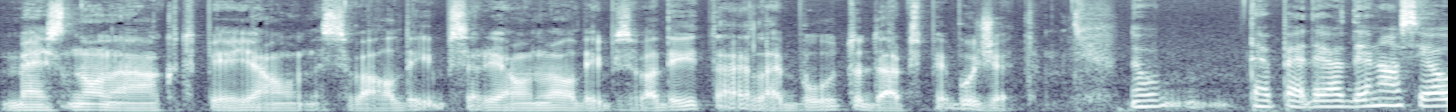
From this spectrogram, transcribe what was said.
mēs nonāktu pie jaunas valdības, ar jaunu valdības vadītāju, lai būtu darbs pie budžeta. Nu, te pēdējās dienās jau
